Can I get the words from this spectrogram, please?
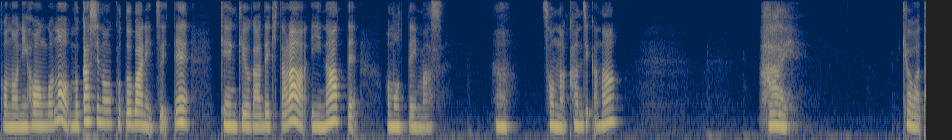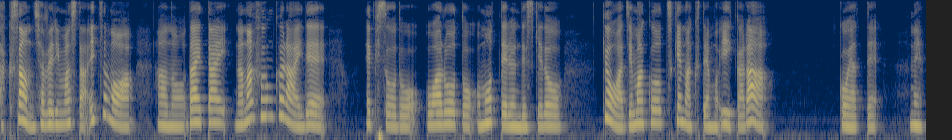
この日本語の昔の言葉について研究ができたらいいなって思っています。うん、そんな感じかな。はい。今日はたくさん喋りました。いつもはあのだいたい7分くらいでエピソードを終わろうと思ってるんですけど今日は字幕をつけなくてもいいからこうやってね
